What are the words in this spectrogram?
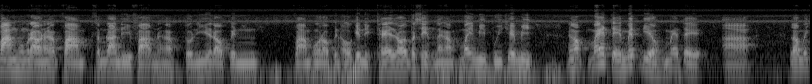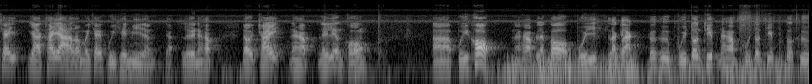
ฟาร์มของเรานะครับ ฟาร์มสำราญดีฟาร์มนะครับ ตัวนี้เราเป็นฟาร์มของเราเป็นออร์แกนิกแท้ร้อยเปอร์เซ็นต์นะครับไม่มีปุ๋ยเคมี นะครับ แม้แต่เม็ดเดียว แม้แต่อ่าเราไม่ใช้ยาฆ่าหญ้าเราไม่ใช้ปุ๋ยเคมีเลยนะครับ เราใช้นะครับในเรื่องของอปุ๋ยคอกนะครับ แล้วก็ปุ๋ยหลักๆ ก็คือปุ๋ยต้นทิพย์นะครับ ปุ๋ยต้นทิพย์ก็คือ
